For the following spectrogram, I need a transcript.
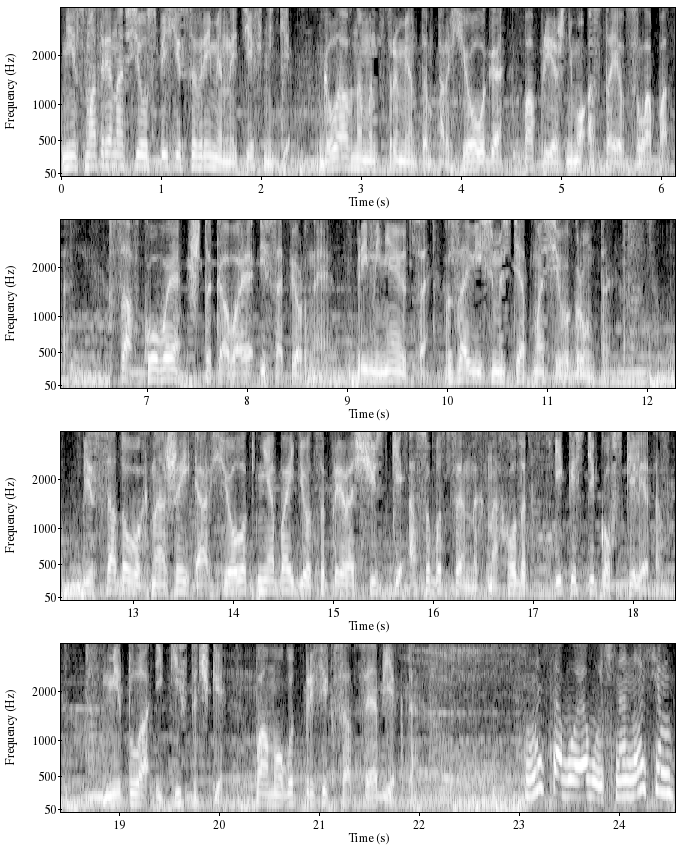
Несмотря на все успехи современной техники, главным инструментом археолога по-прежнему остается лопата. Совковая, штыковая и саперная. Применяются в зависимости от массива грунта. Без садовых ножей археолог не обойдется при расчистке особо ценных находок и костяков скелетов. Метла и кисточки помогут при фиксации объекта. Мы с собой обычно носим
